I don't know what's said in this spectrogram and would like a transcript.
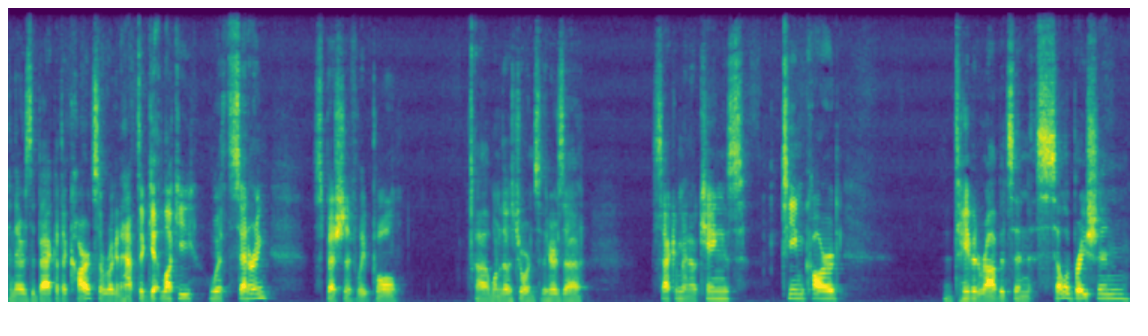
and there's the back of the card. So we're going to have to get lucky with centering, especially if we pull uh, one of those Jordans. So here's a Sacramento Kings team card. David Robinson celebration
